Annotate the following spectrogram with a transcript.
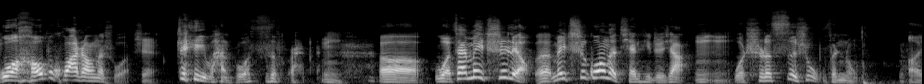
我毫不夸张的说，是，这一碗螺蛳粉儿，嗯呃，我在没吃了的、没吃光的前提之下，嗯嗯，我吃了四十五分钟。哎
